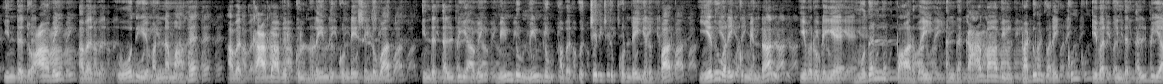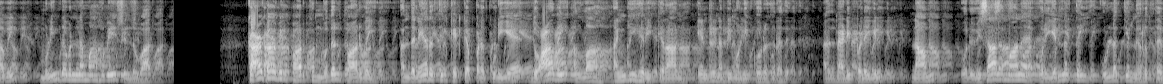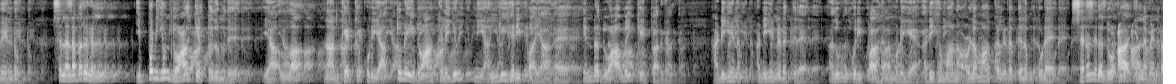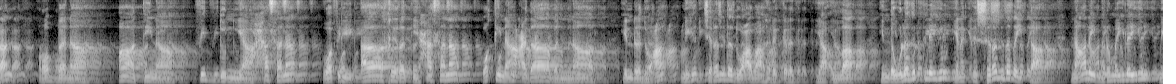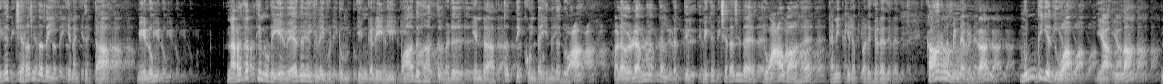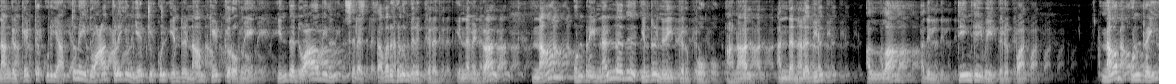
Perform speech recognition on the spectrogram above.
இந்த துஆவை அவர் ஓதிய வண்ணமாக அவர் காபாவிற்குள் நுழைந்து கொண்டே செல்லுவார் இந்த தல்பியாவை மீண்டும் மீண்டும் அவர் உச்சரித்துக் கொண்டே இருப்பார் எதுவரைக்கும் என்றால் இவருடைய முதல் பார்வை அந்த காபாவில் படும் வரைக்கும் இவர் இந்த தல்பியாவை முழிந்த வண்ணமாகவே செல்லுவார் காபாவில் பார்க்கும் முதல் பார்வை அந்த நேரத்தில் கேட்கப்படக்கூடிய துவாவை அல்லாஹ் அங்கீகரிக்கிறான் என்று நபிமொழி கூறுகிறது. அதன் அடிப்படையில் நாம் ஒரு விசாலமான ஒரு எண்ணத்தை உள்ளத்தில் நிறுத்த வேண்டும். சில நபர்கள் இப்படியும் துவா கேட்பதுண்டு யா அல்லாஹ் நான் கேட்கக்கூடிய அத்துணை துவாக்களையும் நீ அங்கீகரிப்பாயாக என்ற துவாவை கேட்பார்கள். அடியேனம் அடியனிடத்தில் அதுவும் குறிப்பாக நம்முடைய அதிகமான உளமாக்கல் இடத்திலும் கூட சிறந்த துஆ என்னவென்றால் ரொப்பனா ஆத்தினா ஃபித் துன்யா ஹசனா வஃபில் ஆஹிரதி ஹசனா வகினா அதாபன்னார் என்ற துவா மிகச் சிறந்த துஆவாக இருக்கிறது. யா அல்லாஹ் இந்த உலகத்திலேயும் எனக்கு சிறந்ததை தா. நாளை மறுமையிலேயும் மிகச் சிறந்ததை எனக்கு தா. மேலும் நரகத்தினுடைய வேதனைகளை விட்டும் எங்களை நீ பாதுகாத்து விடு என்ற அர்த்தத்தை கொண்ட இந்த துவா பல உலமாக்களிடத்தில் மிகச்சிறந்த துவாவாக கணிக்கிடப்படுகிறது. காரணம் என்னவென்றால் முந்திய துவா யா நாங்கள் கேட்கக்கூடிய அத்துணை துவாக்களையும் ஏற்றுக்கொள் என்று நாம் கேட்கிறோமே இந்த துவாவில் சில தவறுகளும் இருக்கிறது. என்னவென்றால் நாம் ஒன்றை நல்லது என்று நினைத்திருப்போம். ஆனால் அந்த நலவில் அல்லாஹ் அதில் தீங்கை வைத்திருப்பான். நாம் ஒன்றை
